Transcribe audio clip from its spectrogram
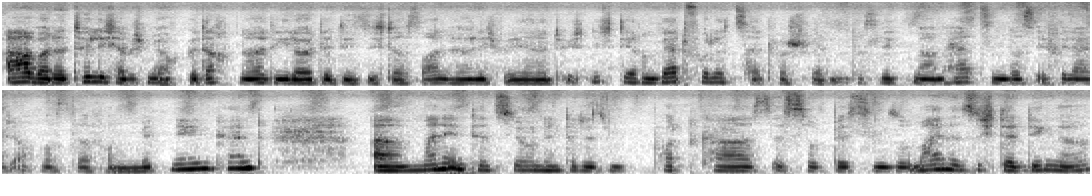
aber natürlich habe ich mir auch gedacht, ne, die Leute, die sich das anhören, ich will ja natürlich nicht deren wertvolle Zeit verschwenden. Das liegt mir am Herzen, dass ihr vielleicht auch was davon mitnehmen könnt. Ähm, meine Intention hinter diesem Podcast ist so ein bisschen so meine Sicht der Dinge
